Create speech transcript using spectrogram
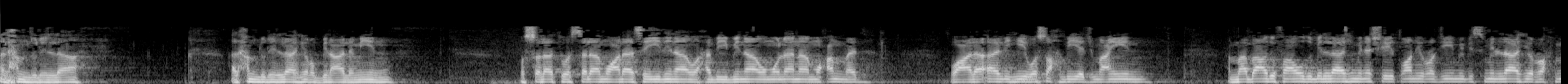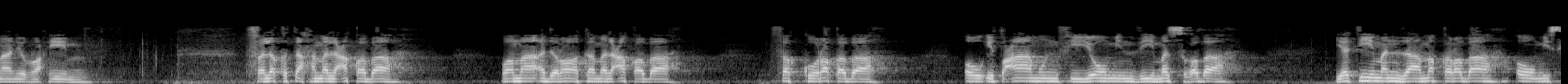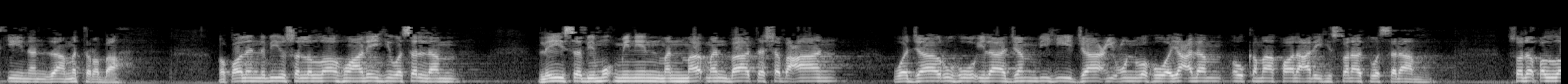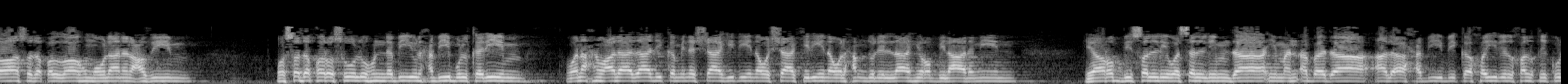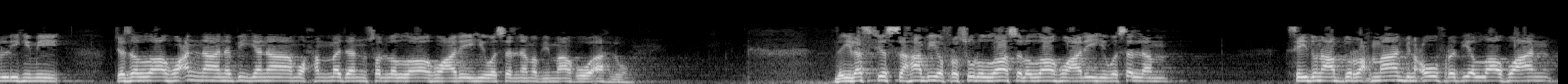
الحمد لله. الحمد لله رب العالمين. والصلاة والسلام على سيدنا وحبيبنا ومولانا محمد وعلى آله وصحبه أجمعين. أما بعد فأعوذ بالله من الشيطان الرجيم. بسم الله الرحمن الرحيم. فلاقتحم العقبة وما أدراك ما العقبة. فك رقبة أو إطعام في يوم ذي مسغبة. يتيما ذا مقربة أو مسكينا ذا متربة. وقال النبي صلى الله عليه وسلم ليس بمؤمن من, من بات شبعان وجاره إلى جنبه جائع وهو يعلم أو كما قال عليه الصلاة والسلام. صدق الله صدق الله مولانا العظيم. وصدق رسوله النبي الحبيب الكريم. ونحن على ذلك من الشاهدين والشاكرين والحمد لله رب العالمين. يا رب صل وسلم دائما أبدا على حبيبك خير الخلق كلهم جزى الله عنا نبينا محمدا صلى الله عليه وسلم بما هو أهله The illustrious Sahabi of Rasulullah sallallahu alayhi wasallam, Sayyiduna Abdul Rahman bin Auf radiallahu an,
